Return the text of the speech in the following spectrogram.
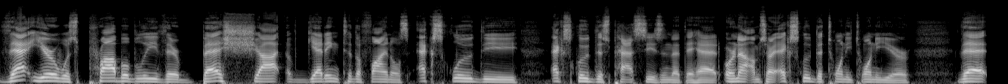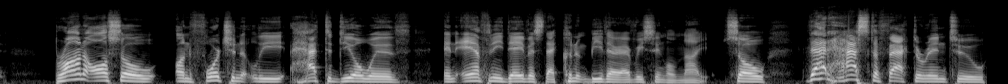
that year was probably their best shot of getting to the finals. Exclude the exclude this past season that they had, or not. I'm sorry, exclude the 2020 year. That Bron also unfortunately had to deal with an Anthony Davis that couldn't be there every single night. So that has to factor into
